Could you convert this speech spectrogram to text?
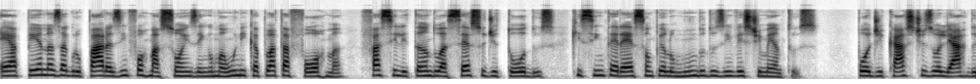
é apenas agrupar as informações em uma única plataforma, facilitando o acesso de todos que se interessam pelo mundo dos investimentos. Podcasts Olhar do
